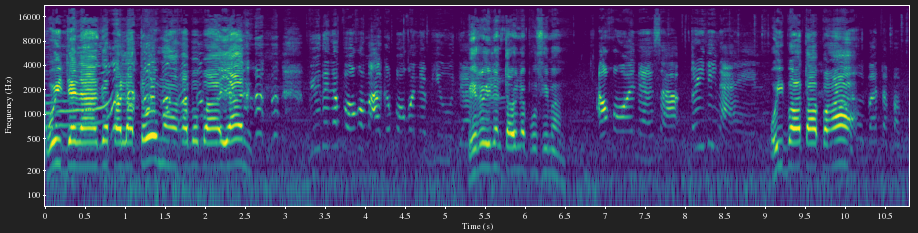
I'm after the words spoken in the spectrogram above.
Uy, dalaga pala to, mga kababayan. Byuda na po ako. Maaga po ako na byuda. Pero ilang taon na po si ma'am? Ako nasa 39. Uy, bata pa nga. Oo, bata pa po.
